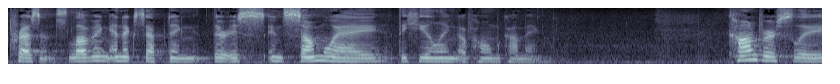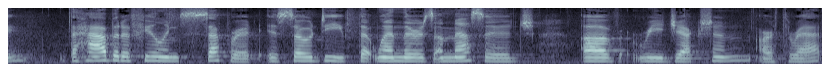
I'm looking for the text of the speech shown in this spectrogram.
presence, loving and accepting, there is in some way the healing of homecoming. Conversely, the habit of feeling separate is so deep that when there's a message of rejection or threat,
